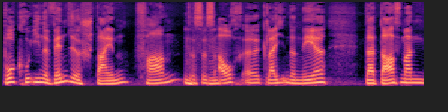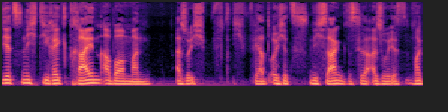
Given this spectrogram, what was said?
Burgruine Wendelstein fahren. Das ist auch äh, gleich in der Nähe. Da darf man jetzt nicht direkt rein, aber man, also ich, ich werde euch jetzt nicht sagen, dass ihr, also jetzt, man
